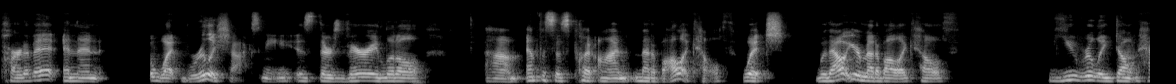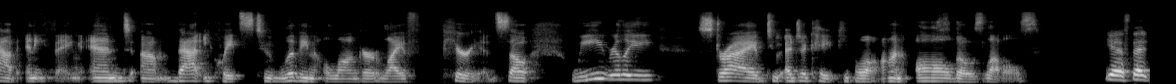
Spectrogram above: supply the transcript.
part of it and then what really shocks me is there's very little um, emphasis put on metabolic health which without your metabolic health you really don't have anything. And um, that equates to living a longer life, period. So we really strive to educate people on all those levels. Yes, that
